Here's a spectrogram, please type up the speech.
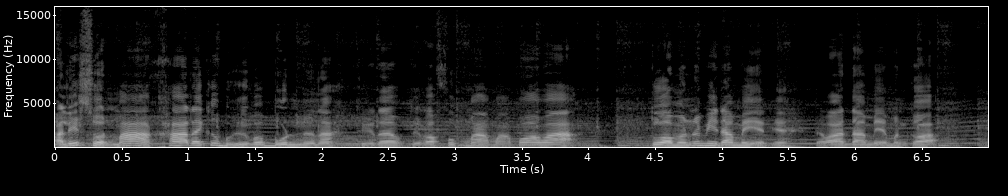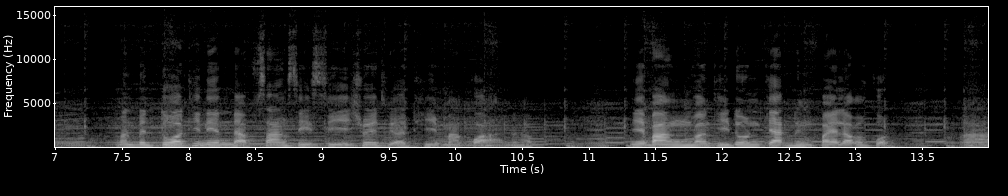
อลิสส่วนมากค่าได้ก็ถือว่าบุญเลยนะถือได้ถือว่าฟุกมากมากเพราะว่าตัวมันไม่มีดาเมจไงแต่ว่าดาเมจมันก็มันเป็นตัวที่เน้นแบบสร้างซีซีช่วยเหลือทีมมากกว่านะครับ เนี่ยบางบางทีโดนแก๊กดึงไปแล้วก็กดอ่า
